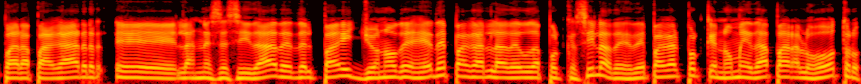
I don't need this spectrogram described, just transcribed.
para pagar eh, las necesidades del país. Yo no dejé de pagar la deuda porque sí, la dejé de pagar porque no me da para los otros.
